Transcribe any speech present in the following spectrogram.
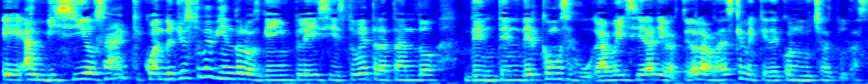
eh, ambiciosa que cuando yo estuve viendo los gameplays y estuve tratando de entender cómo se jugaba y si era divertido, la verdad es que me quedé con muchas dudas.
